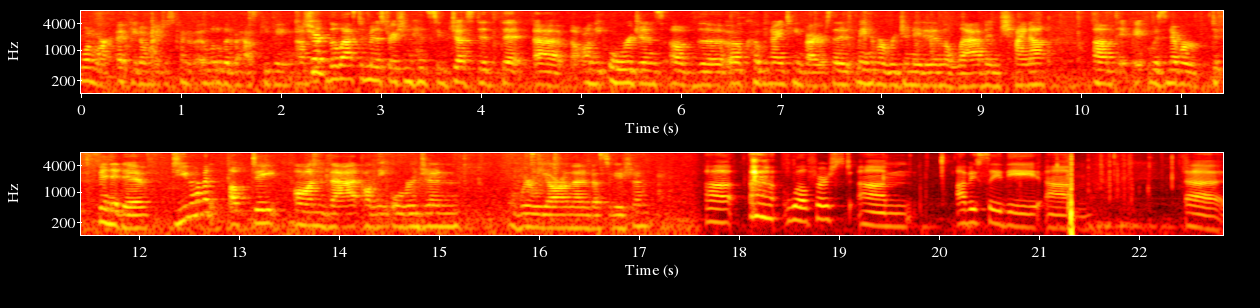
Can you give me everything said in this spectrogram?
one more, if you don't mind, just kind of a little bit of a housekeeping. Um, Sure. The last administration had suggested that uh, on the origins of the uh, COVID-19 virus, that it may have originated in a lab in China. Um, it, it was never definitive. Do you have an update on that, on the origin, where we are on that investigation? Well, first, um, obviously the um, uh,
